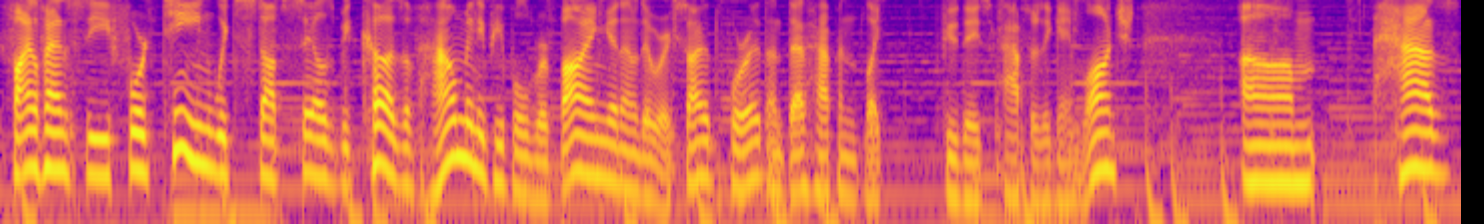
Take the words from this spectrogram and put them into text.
Final Fantasy XIV, which stopped sales because of how many people were buying it and they were excited for it, and that happened like a few days after the game launched, um, has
